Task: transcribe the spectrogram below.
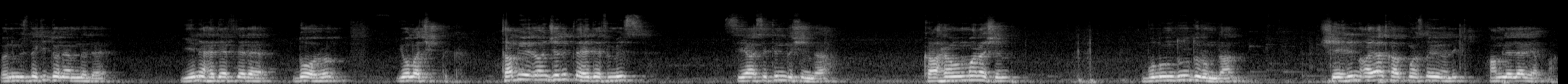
önümüzdeki dönemde de yeni hedeflere doğru yola çıktık. Tabii öncelikle hedefimiz siyasetin dışında Kahramanmaraş'ın bulunduğu durumdan şehrin ayağa kalkmasına yönelik hamleler yapmak.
